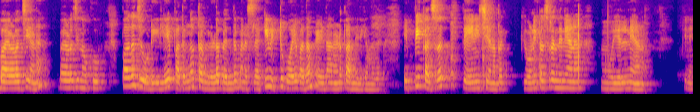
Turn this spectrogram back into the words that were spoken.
ബയോളജിയാണ് ബയോളജി നോക്കൂ. പദജോഡിയിലെ പദങ്ങൾ തമ്മിലുള്ള ബന്ധം മനസ്സിലാക്കി വിട്ടുപോയ പദം എഴുതാനാണ് പറഞ്ഞിരിക്കുന്നത്. എപ്പി കൾച്ചർ തേനീച്ചയാണ്. അപ്പം ക്യൂണിക്കൾച്ചർ എന്തിനെയാണ്? മുയലിനെയാണ്. പിന്നെ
